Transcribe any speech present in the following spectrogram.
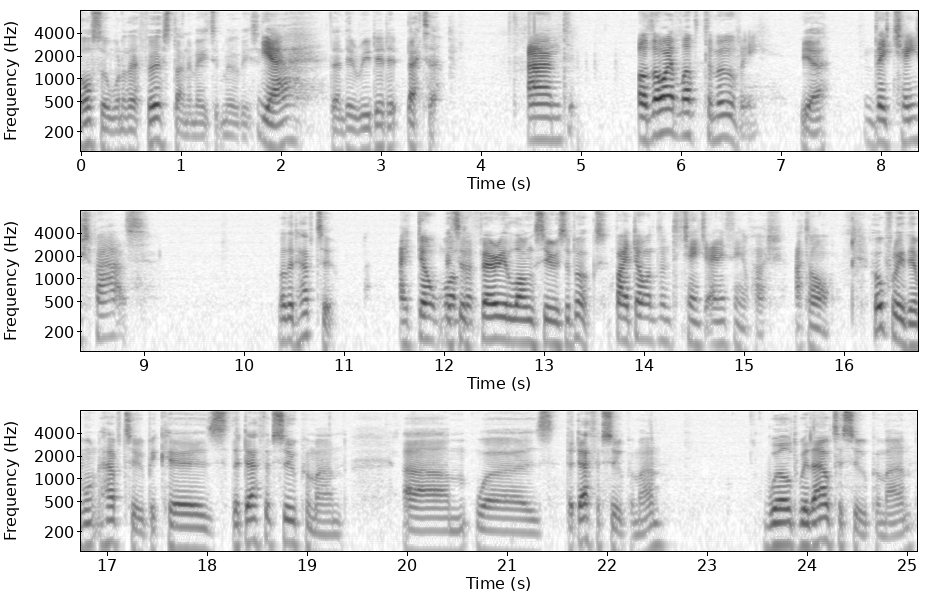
Also, one of their first animated movies. Yeah, Then they redid it better. and although I loved the movie, Yeah. they changed parts. Well, they'd have to. I don't want It's a them, very long series of books. but I don't want them to change anything of Hush at all. Hopefully, they won't have to because the death of Superman um, was the death of Superman, World Without a Superman,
